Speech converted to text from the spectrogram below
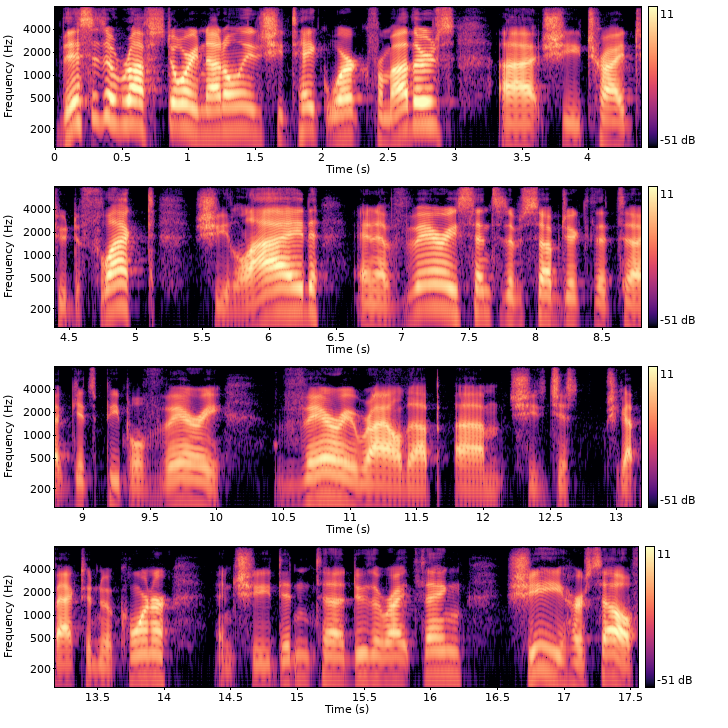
This is a rough story. Not only did she take work from others, uh, she tried to deflect. She lied, and a very sensitive subject that uh, gets people very, very riled up. Um, she just she got backed into a corner, and she didn't uh, do the right thing. She herself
